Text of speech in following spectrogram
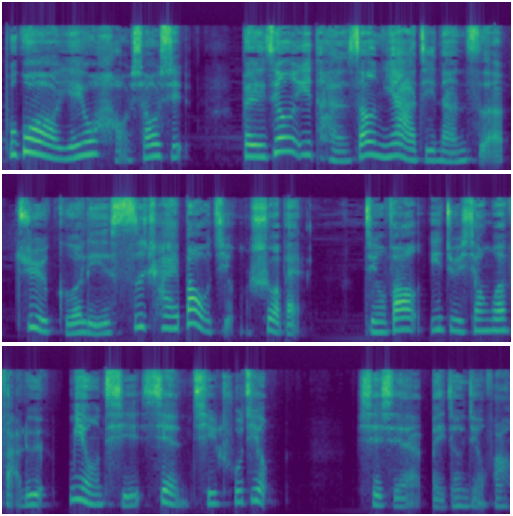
不过也有好消息。北京一坦桑尼亚籍男子拒隔离私拆报警设备，警方依据相关法律命其限期出境。谢谢北京警方，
